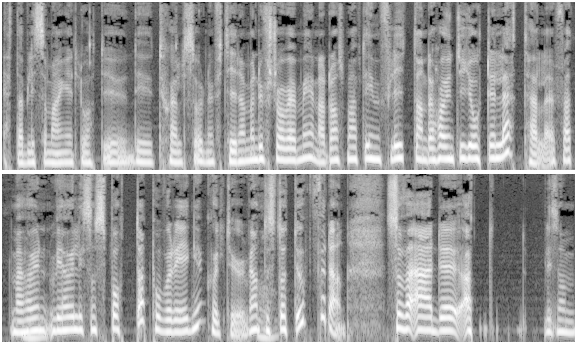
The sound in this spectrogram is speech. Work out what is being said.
etablissemanget låter ju, det är ett skällsord nu för tiden, men du förstår vad jag menar. De som har haft inflytande har ju inte gjort det lätt heller, för att man har ju, mm. vi har ju liksom spottat på vår egen kultur, vi har inte stått upp för den. Så vad är det, att liksom,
